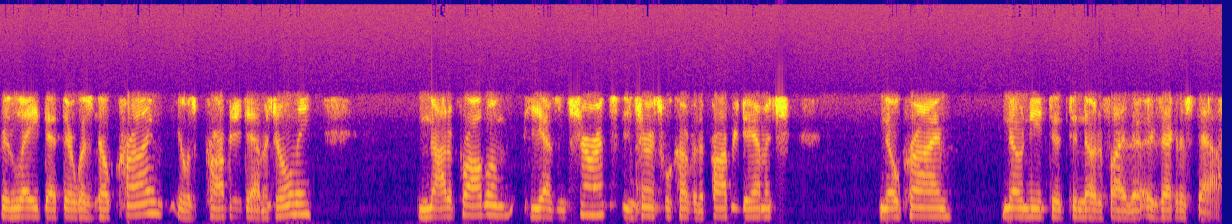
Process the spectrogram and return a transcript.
relayed that there was no crime; it was property damage only. Not a problem. He has insurance. The insurance will cover the property damage. No crime. No need to, to notify the executive staff.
